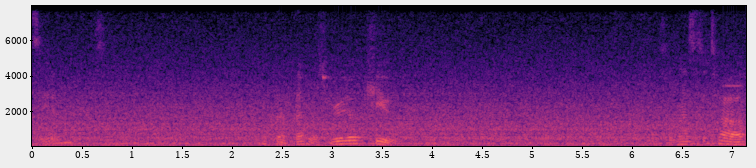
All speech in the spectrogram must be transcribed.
See it? I thought that was real cute. So that's the top.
